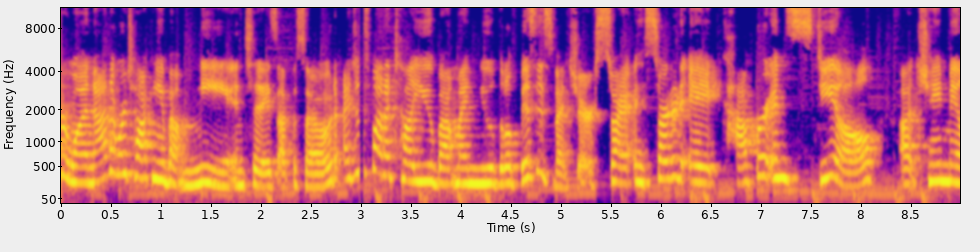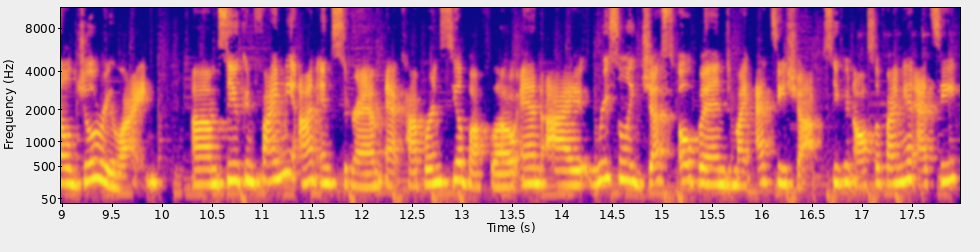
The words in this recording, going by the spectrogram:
Everyone, now that we're talking about me in today's episode, I just want to tell you about my new little business venture. So I I started a copper and steel uh, chainmail jewelry line. Um, so you can find me on Instagram at Copper and Steel Buffalo, and I recently just opened my Etsy shop. So you can also find me on Etsy.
